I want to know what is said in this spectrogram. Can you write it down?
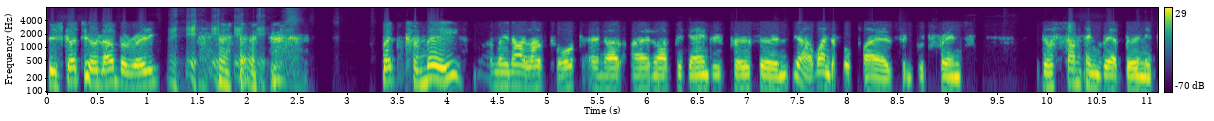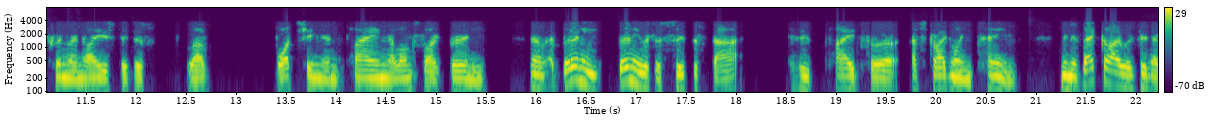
he's got your number ready. but for me, I mean, I love talk, and I, I love Big Andrew Purser, and yeah, wonderful players and good friends. There was something about Bernie Quinlan I used to just love watching and playing alongside Bernie. Now, Bernie, Bernie was a superstar who played for a struggling team. I mean, if that guy was in a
